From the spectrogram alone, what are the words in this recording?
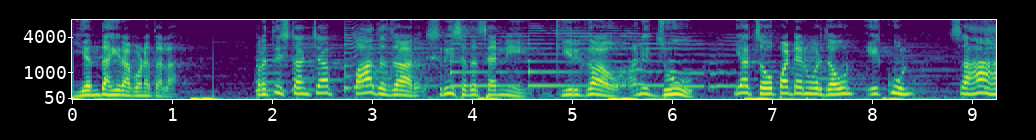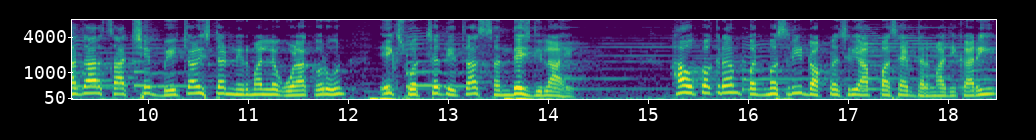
यंदाही राबवण्यात आला. प्रतिष्ठानच्या पाच हजार श्री सदस्यांनी गिरगाव आणि जुहू या चौपाट्यांवर जाऊन एकूण सहा हजार सातशे बेचाळीस टन निर्माल्य गोळा करून एक स्वच्छतेचा संदेश दिला आहे. हा उपक्रम पद्मश्री डॉक्टर श्री आप्पासाहेब धर्माधिकारी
